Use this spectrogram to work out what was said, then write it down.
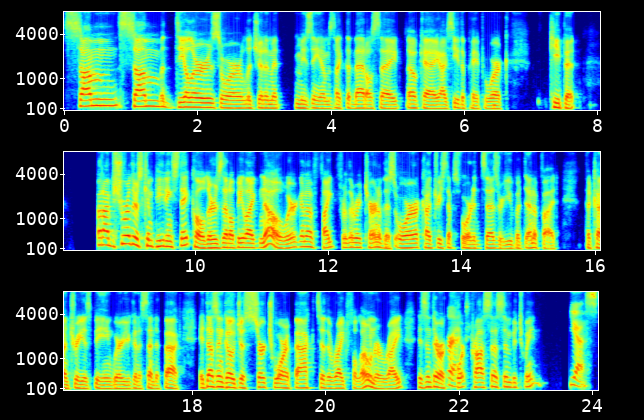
Some some dealers or legitimate museums like the Met will say, "Okay, I see the paperwork, keep it." But I'm sure there's competing stakeholders that'll be like, no, we're going to fight for the return of this. Or a country steps forward and says, or you've identified the country as being where you're going to send it back. It doesn't go just search warrant back to the rightful owner, right? Isn't there a Correct. court process in between? Yes.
